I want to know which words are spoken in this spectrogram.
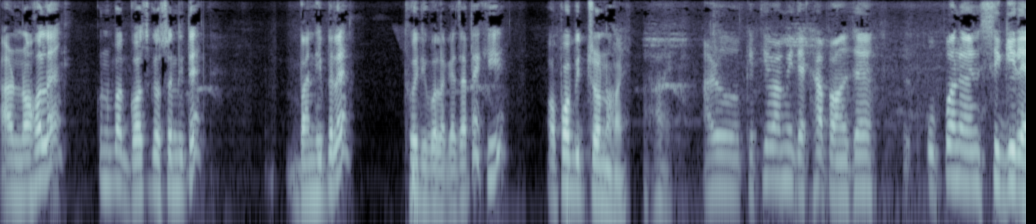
আৰু নহ'লে কোনোবা গছ গছনিতে বান্ধি পেলাই থৈ দিব লাগে যাতে সি অপবিত্ৰ নহয়। হয়। আৰু কেতিয়াবা আমি দেখা পাওঁ যে উপনয়ন ছিগিলে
